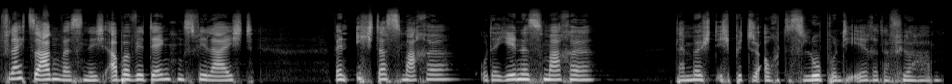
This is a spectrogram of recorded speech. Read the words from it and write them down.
vielleicht sagen wir es nicht, aber wir denken es vielleicht, wenn ich das mache oder jenes mache, dann möchte ich bitte auch das Lob und die Ehre dafür haben.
